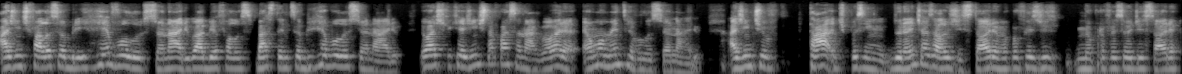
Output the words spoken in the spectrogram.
a gente fala sobre revolucionário, a Bia falou bastante sobre revolucionário. Eu acho que o que a gente está passando agora é um momento revolucionário. A gente tá, tipo assim, durante as aulas de história, meu professor de, meu professor de história,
